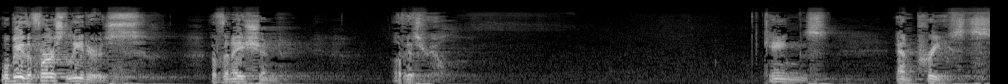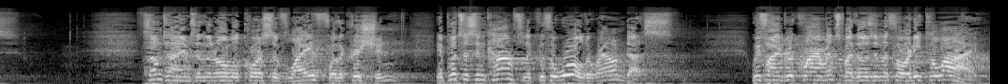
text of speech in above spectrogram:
will be the first leaders of the nation of Israel. Kings, and priests. Sometimes in the normal course of life for the Christian, it puts us in conflict with the world around us. We find requirements by those in authority to lie.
